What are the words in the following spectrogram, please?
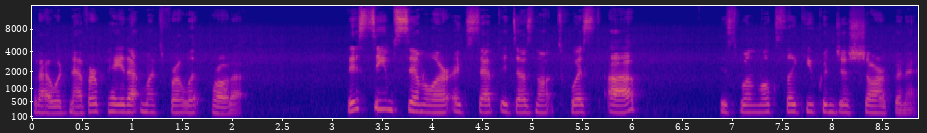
But I would never pay that much for a lip product. This seems similar, except it does not twist up. This one looks like you can just sharpen it.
